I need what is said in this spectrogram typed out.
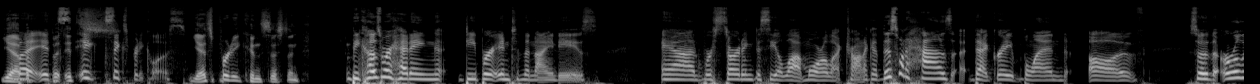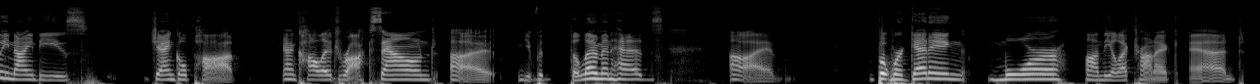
Yeah, but, but, it's, but it's it sticks pretty close. yeah, it's pretty consistent. Because we're heading deeper into the 90s and we're starting to see a lot more electronica. This one has that great blend of sort of the early 90s jangle pop and college rock sound uh, with the Lemonheads. Uh, but we're getting more on the electronic and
